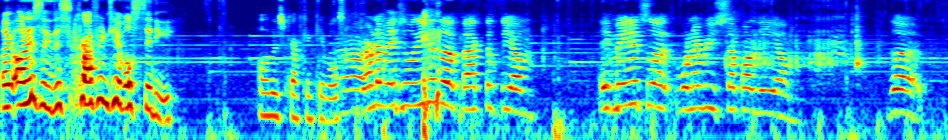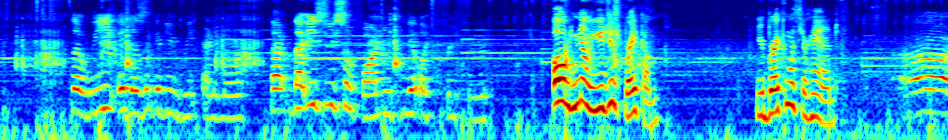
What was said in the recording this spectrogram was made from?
Like honestly, this is crafting table city. All those crafting tables. uh, Darn it, deleted the fact that the um, it made it so that whenever you step on the um, the the wheat, it doesn't give you wheat anymore. That that used to be so fun. You can get like free food. Oh no, you just break them. You break them with your hand. uh,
